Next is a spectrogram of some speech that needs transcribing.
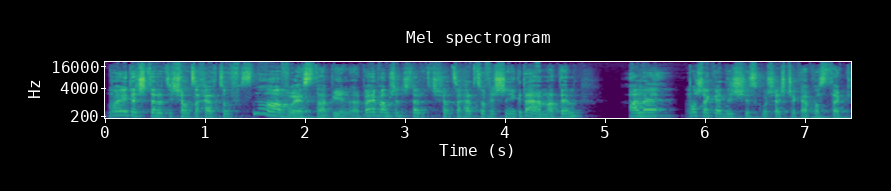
No i te 4000 Hz znowu jest stabilne. Powiem wam, że 4000 Hz jeszcze nie grałem na tym, ale może kiedyś się skuszę z ciekawostek,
